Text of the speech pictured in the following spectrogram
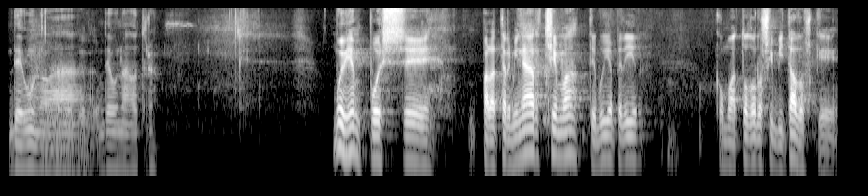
de, uno a, de uno a otro. Muy bien, pues eh, para terminar, Chema, te voy a pedir, como a todos los invitados que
